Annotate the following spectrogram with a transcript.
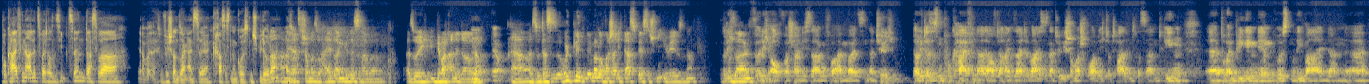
Pokalfinale 2017. Das war, ja, aber ich würde schon sagen, eines der krassesten und größten Spiele, oder? Also, jetzt schon mal so halb angerissen, aber also wir waren alle da, oder? Ja. ja. Also das ist rückblickend immer noch wahrscheinlich das beste Spiel gewesen, ne? Würde ich, sagen. würde ich auch wahrscheinlich sagen, vor allem weil es natürlich, dadurch, dass es ein Pokalfinale auf der einen Seite war, ist es natürlich schon mal sportlich total interessant gegen äh, Brøndby, gegen den größten Rivalen, dann äh,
